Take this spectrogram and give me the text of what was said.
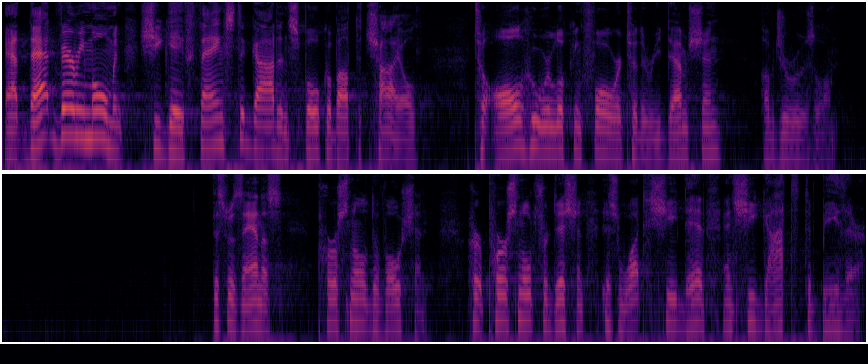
at that very moment, she gave thanks to God and spoke about the child to all who were looking forward to the redemption of Jerusalem. This was Anna's personal devotion. Her personal tradition is what she did, and she got to be there.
